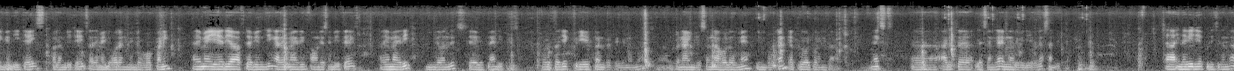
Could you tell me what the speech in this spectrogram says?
எங்கள் டீட்டெயில்ஸ் காலம் டீட்டெயில்ஸ் அதே மாதிரி டோர் அண்ட் விண்டோ ஓப்பனிங் அதே மாதிரி ஏரியா ஆஃப் த பில்டிங் அதே மாதிரி ஃபவுண்டேஷன் டீட்டெயில்ஸ் அதே மாதிரி இங்கே வந்து சேவ் பிளான் டீட்டெயில்ஸ் ஒரு ப்ரொஜெக்ட் க்ரியேட் பண்ணுறதுக்கு நம்ம இப்போ நான் இங்கே சொன்ன அவ்வளவுமே இம்பார்ட்டன்ட் அப்ரூவல் பண்ணிக்கலாம். நெக்ஸ்ட் அடுத்த லெசனில் இன்னொரு வீடியோவில் சந்திப்பேன் இந்த வீடியோ பிடிச்சிருந்தா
